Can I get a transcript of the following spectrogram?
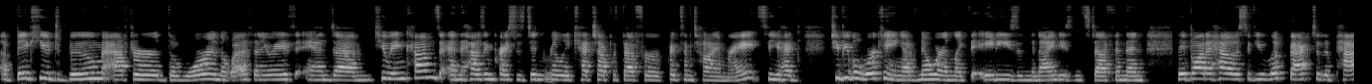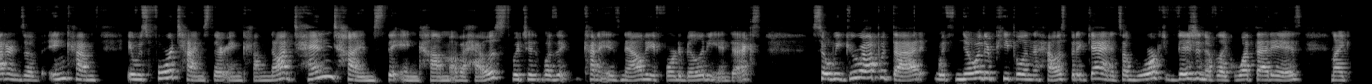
a big, huge boom after the war in the West, anyways, and um, two incomes, and housing prices didn't really catch up with that for quite some time, right? So you had two people working out of nowhere in like the 80s and the 90s and stuff, and then they bought a house. If you look back to the patterns of income, it was four times their income, not 10 times the income of a house, which is was it kind of is now the affordability index. So we grew up with that with no other people in the house. But again, it's a warped vision of like what that is. Like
